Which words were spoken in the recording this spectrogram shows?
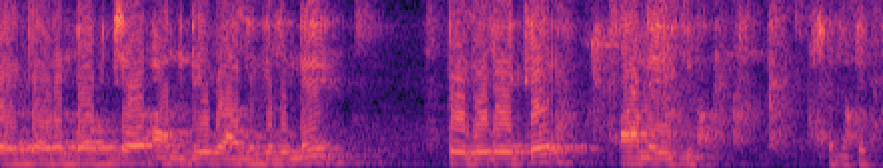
റൈറ്റ് അവർ ഡോക്ടർ ആന്റണി വാലിങ്കലിനെ വേദിയിലേക്ക് ആനയിക്കുന്നു ക്ഷണിക്കുന്നു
